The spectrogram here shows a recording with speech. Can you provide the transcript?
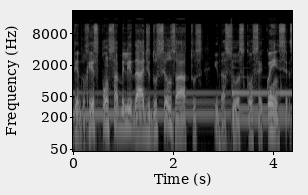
tendo responsabilidade dos seus atos e das suas consequências.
